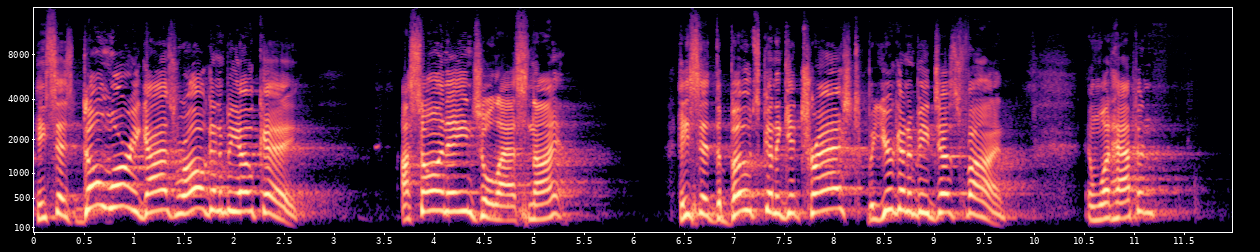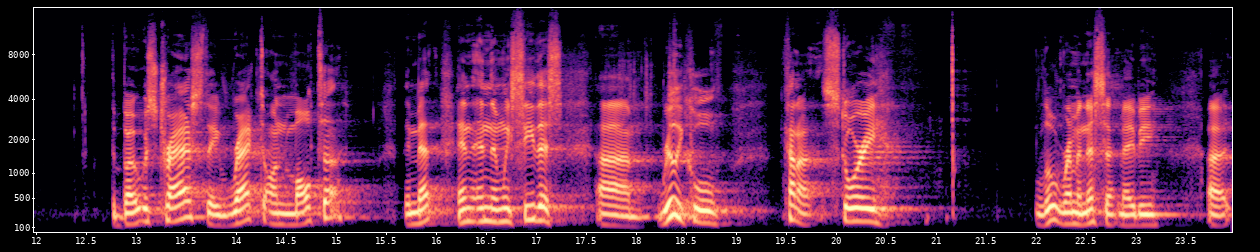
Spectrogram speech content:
He says, Don't worry, guys, we're all going to be okay. I saw an angel last night. He said, The boat's going to get trashed, but you're going to be just fine. And what happened? The boat was trashed. They wrecked on Malta. They met, and, and then we see this um, really cool kind of story, a little reminiscent maybe, uh,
